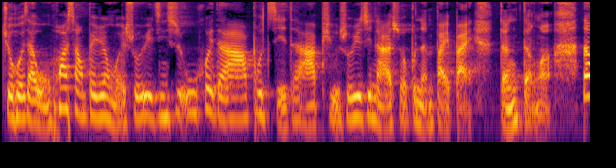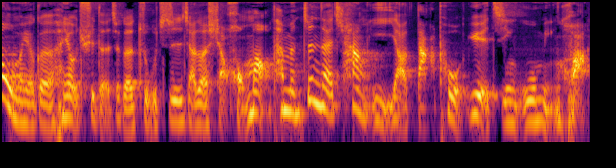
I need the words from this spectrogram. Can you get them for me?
就会在文化上被认为说月经是污秽的啊、不洁的啊。比如说月经来的时候不能拜拜等等。等啊，那我们有个很有趣的这个组织叫做小红帽，他们正在倡议要打破月经污名化。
